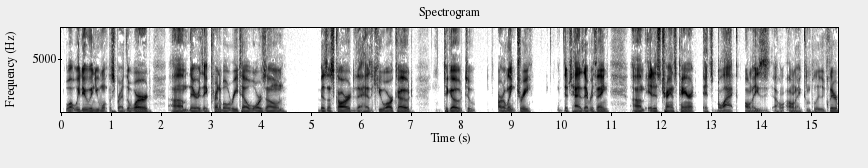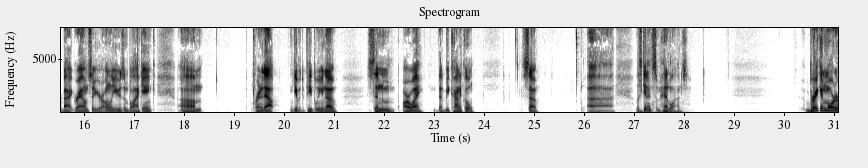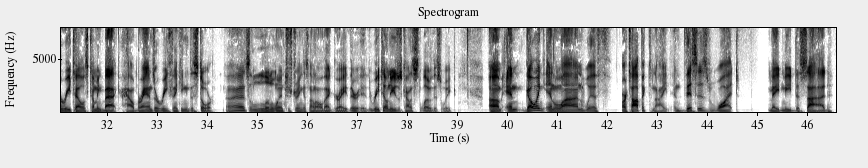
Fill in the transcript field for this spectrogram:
what we do and you want to spread the word, um, there is a printable retail Warzone business card that has a QR code to go to our link tree that has everything. Um, it is transparent. It's black on a on a completely clear background, so you're only using black ink. Um, print it out, give it to people you know, send them our way. That'd be kind of cool. So, uh, let's get into some headlines. Brick and mortar retail is coming back. How brands are rethinking the store. Uh, it's a little interesting. It's not all that great. There, the retail news is kind of slow this week. Um, and going in line with our topic tonight, and this is what made me decide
